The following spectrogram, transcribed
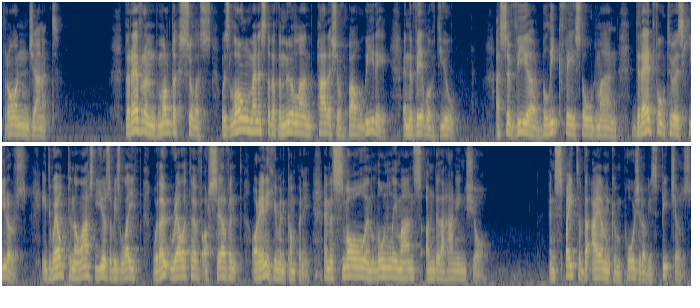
Thrawn Janet. The Reverend Murdoch Soulis was long minister of the moorland parish of Balwearie in the Vale of Dule. A severe, bleak faced old man, dreadful to his hearers, he dwelt in the last years of his life without relative or servant or any human company, in the small and lonely manse under the hanging shaw. In spite of the iron composure of his features,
